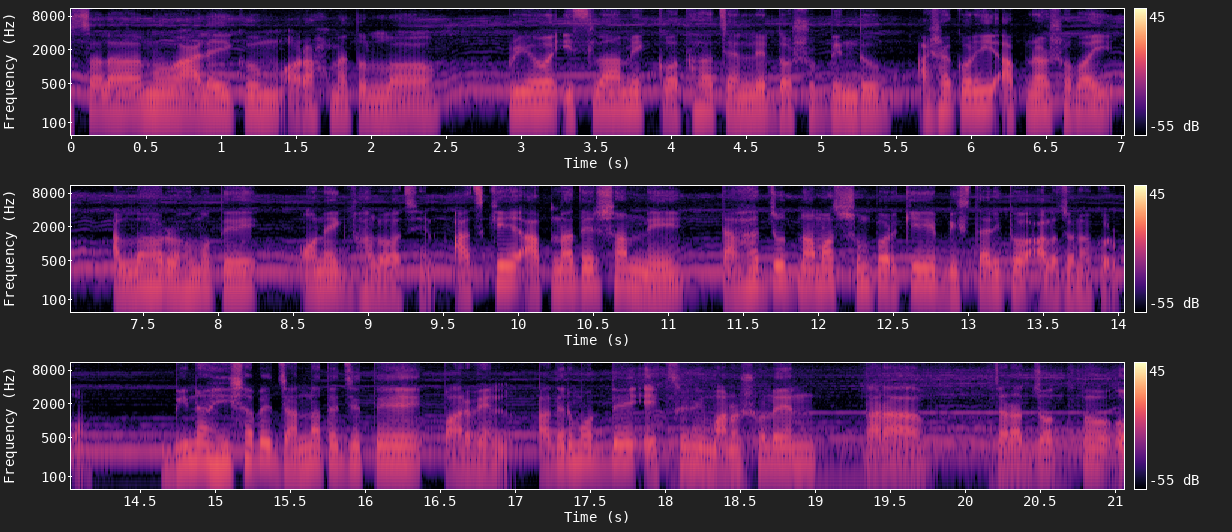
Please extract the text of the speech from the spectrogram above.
আসসালামু আলাইকুম আরহামতুল্লাহ প্রিয় ইসলামিক কথা চ্যানেলের দর্শকবিন্দু, আশা করি আপনারা সবাই আল্লাহর রহমতে অনেক ভালো আছেন। আজকে আপনাদের সামনে তাহাজ্জুদ নামাজ সম্পর্কে বিস্তারিত আলোচনা করব। বিনা হিসাবে জান্নাতে যেতে পারবেন, তাদের মধ্যে এক শ্রেণির মানুষ হলেন তারা যারা যত্ন ও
